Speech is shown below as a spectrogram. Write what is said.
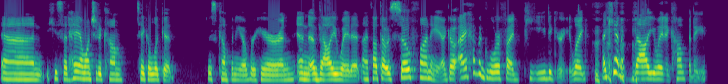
And he said, Hey, I want you to come take a look at this company over here and, and evaluate it. And I thought that was so funny. I go, I have a glorified PE degree. Like, I can't evaluate a company.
